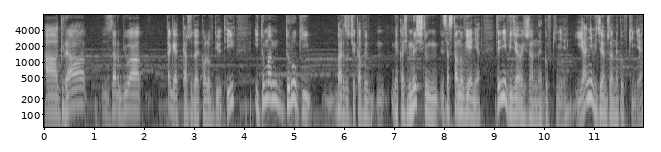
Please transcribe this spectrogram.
a gra zarobiła tak jak każde Call of Duty. I tu mam drugi bardzo ciekawy, m, jakaś myśl, m, zastanowienie. Ty nie widziałeś żadnego w kinie, ja nie widziałem żadnego w kinie.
